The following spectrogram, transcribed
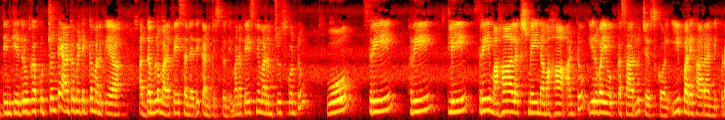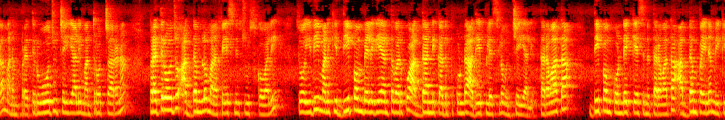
దీనికి ఎదురుగా కూర్చుంటే ఆటోమేటిక్గా మనకి అద్దంలో మన ఫేస్ అనేది కనిపిస్తుంది. మన ఫేస్ని మనం చూసుకుంటూ ఓం శ్రీం హ్రీం క్లీం శ్రీ మహాలక్ష్మి నమ అంటూ ఇరవై ఒక్కసార్లు చేసుకోవాలి. ఈ పరిహారాన్ని కూడా మనం ప్రతిరోజు చెయ్యాలి మంత్రోచ్చారణ. ప్రతిరోజు అద్దంలో మన ఫేస్ని చూసుకోవాలి. సో ఇది మనకి దీపం వెలిగేంత వరకు అద్దాన్ని కదపకుండా అదే ప్లేస్లో ఉంచేయాలి. తర్వాత దీపం కొండెక్కేసిన తర్వాత అద్దం పైన మీకు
